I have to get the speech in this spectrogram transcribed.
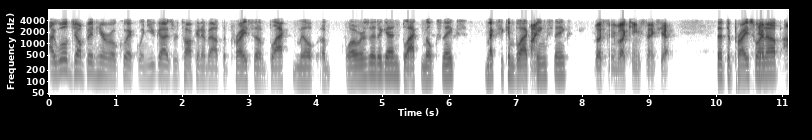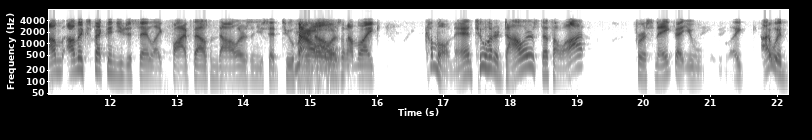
I will jump in here real quick. When you guys were talking about the price of black milk, uh, what was it again? Black milk snakes, Mexican black Fine. king snakes. Let's think about king snakes. Yeah. That the price went Yep. up. I'm I'm expecting you to say like five thousand dollars, and you said two hundred dollars, No. and I'm like, come on, man, two hundred dollars? That's a lot for a snake that you like. I would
